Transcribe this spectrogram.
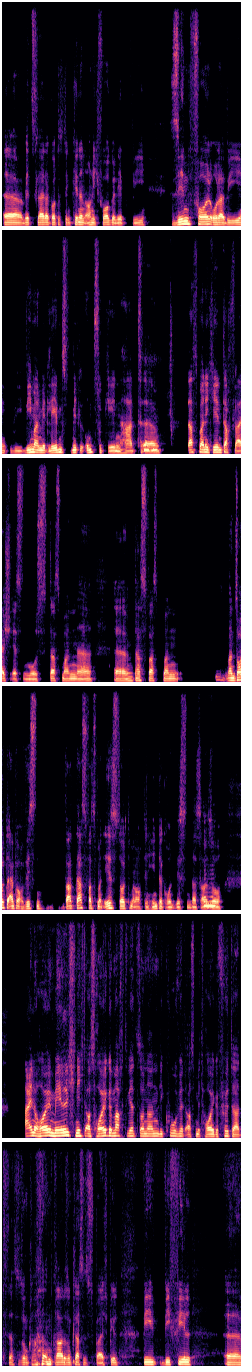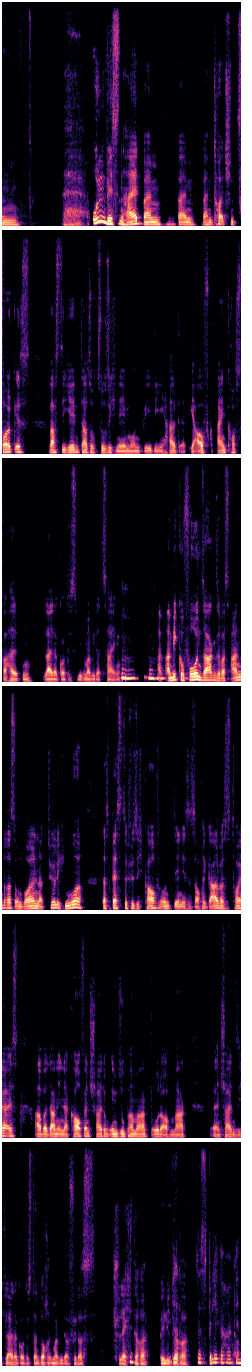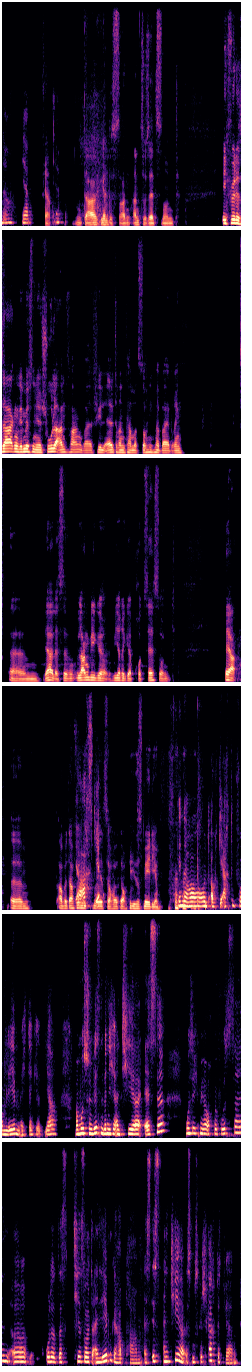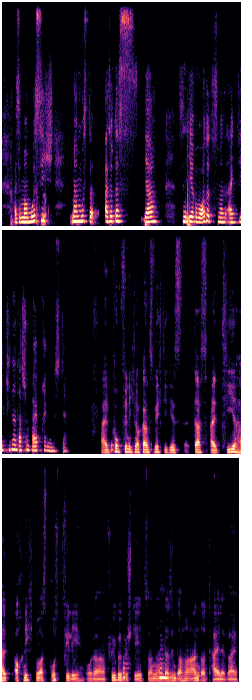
äh, wird es leider Gottes den Kindern auch nicht vorgelebt, wie sinnvoll oder wie, wie, wie man mit Lebensmitteln umzugehen hat. Mhm. Äh, dass man nicht jeden Tag Fleisch essen muss, dass man äh, äh, das, was man, man sollte einfach auch wissen, was, das, was man isst, sollte man auch den Hintergrund wissen, dass also mhm. eine Heumilch nicht aus Heu gemacht wird, sondern die Kuh wird aus mit Heu gefüttert. Das ist so ein, gerade so ein klassisches Beispiel, wie, wie viel ähm, äh, Unwissenheit beim, beim, beim deutschen Volk ist, was die jeden Tag so zu sich nehmen und wie die halt ihr Auf Einkaufsverhalten leider Gottes wie immer wieder zeigen. Mhm. mhm. Am, am Mikrofon sagen sie was anderes und wollen natürlich nur das Beste für sich kaufen und denen ist es auch egal, was es teuer ist, aber dann in der Kaufentscheidung im Supermarkt oder auf dem Markt entscheiden sich leider Gottes dann doch immer wieder für das Schlechtere, Billigere. Das Billigere, genau, ja. Ja. ja. Und da gilt es an, anzusetzen. Und ich würde sagen, wir müssen in der Schule anfangen, weil vielen Älteren kann man es doch nicht mehr beibringen. Ähm, ja, das ist ein langwieriger Prozess und ja, ähm, aber dafür ja, nutzen wir jetzt ja heute auch dieses Medium. Genau, und auch die Achtung vom Leben. Ich denke, ja, man muss schon wissen, wenn ich ein Tier esse, muss ich mir auch bewusst sein, äh, oder das Tier sollte ein Leben gehabt haben. Es ist ein Tier, es muss geschlachtet werden. Also man muss sich, ja. man muss, da, also das, ja, sind Ihre Worte, dass man eigentlich den Kindern das schon beibringen müsste. Ein Punkt finde ich noch ganz wichtig ist, dass ein Tier halt auch nicht nur aus Brustfilet oder Flügel besteht, sondern mhm. da sind auch noch andere Teile bei.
